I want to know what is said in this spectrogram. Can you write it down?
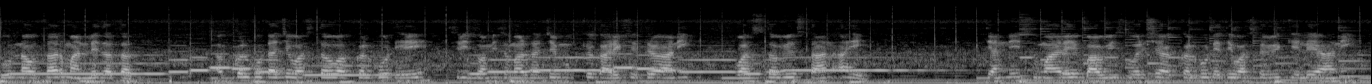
पूर्णावतार मानले जातात. अक्कलकोटाचे वास्तव अक्कलकोट हे श्री स्वामी समर्थांचे मुख्य कार्यक्षेत्र आणि वास्तव्य स्थान आहे. त्यांनी सुमारे बावीस वर्षे अक्कलकोट येथे वास्तव्य केले आणि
